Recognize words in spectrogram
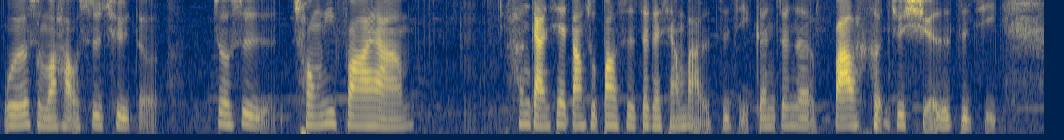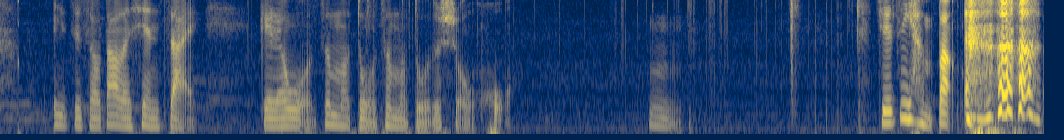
我有什么好失去的，就是冲一发呀。很感谢当初抱持这个想法的自己，跟真的发了狠去学的自己，一直走到了现在，给了我这么多这么多的收获。嗯，觉得自己很棒，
